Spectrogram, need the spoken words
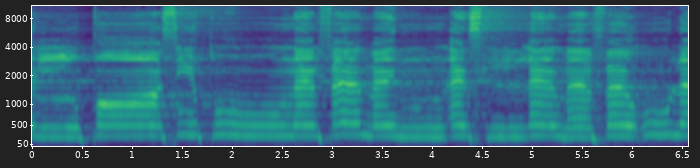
القاسطون فمن أسلم فأولئك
